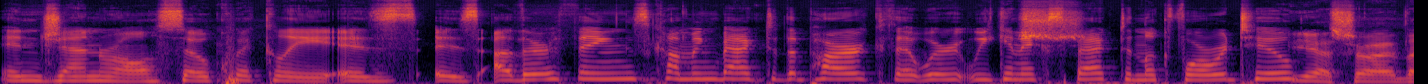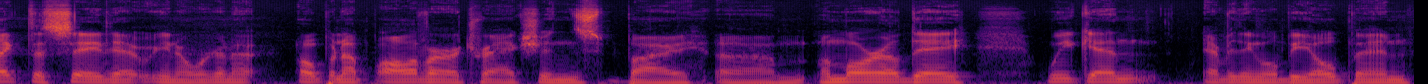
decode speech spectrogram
in general so quickly. Is is other things coming back to the park that we we can expect and look forward to? Yeah, so I'd like to say that you know we're going to open up all of our attractions by um, Memorial Day weekend. Everything will be open.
